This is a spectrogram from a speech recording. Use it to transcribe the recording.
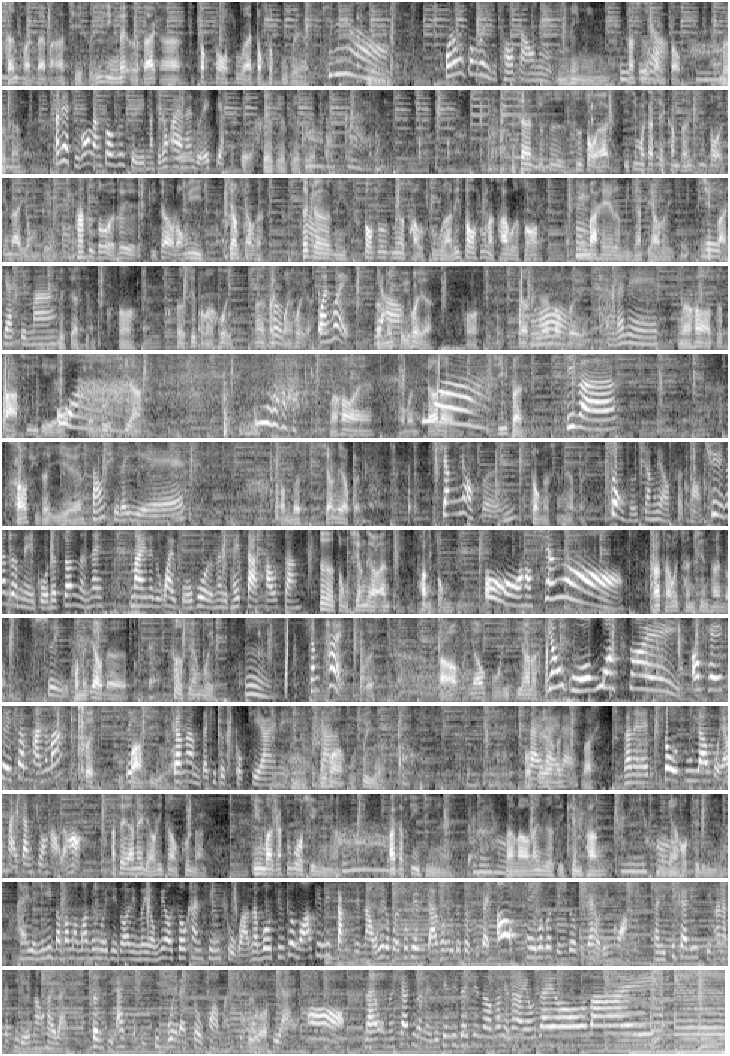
成团再把它切碎，以前咧耳塞跟剁豆酥来剁足久的。真的啊！我拢当做伊是土豆呢。嗯嗯嗯，它是黄豆，无讲。啊，你啊，像讲人豆酥属于嘛是拢爱来落一煸就对啊。对对对对。你现在就是制作啊，已经嘛甲这看成制作跟它用点，它制作也会比较容易焦焦的。这个你豆酥没有炒酥啊，你豆酥那差不多。你把黑了物件掉了，失败。加钱吗？没加钱。哦，好，先动下火，那也开关火啊。关火，然后开火啊。哦，要这个落火。好了呢。然后这大气一点，全部下。哇。然后呢，我们调了鸡粉。鸡粉。少许的盐。少许的盐。我们的香料粉。香料粉。重的香料粉。综合香料粉哈，去那个美国的专门那卖那个外国货的那个可以大超商。这种香料按放重一点哦，好香哦，它才会呈现它那种水我们要的色香味。嗯，香菜。对，好，腰果也加了。腰果，哇塞，OK，可以上盘了吗？对，五霸气了。刚刚唔知去到国家呢。嗯，你看五岁了。来来来。来，那呢豆酥腰果羊排这样就好了哈。啊，这样的料理更有困难，因为我刚煮过生的啊，啊才正正的。然后那个是欠汤，物件好吃哩呢。哎，就是你爸爸妈妈顶没时段，你们有没有收看清楚啊？那不清楚，我给你当时拿我迄个回顾片，你甲我讲你要做一届哦，嘿我搁顶做一届给恁看。但是这届你先按那个记连脑海来，登记爱自己去买来做看嘛，就好起来哦。来，我们下次的美食天地再见喽，高铁大家永在哦，拜拜。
